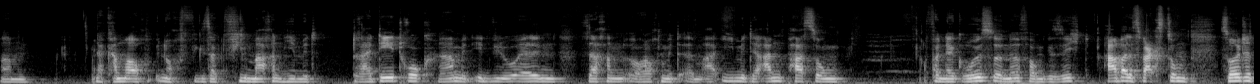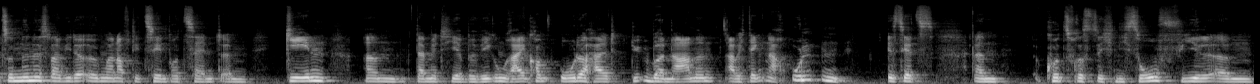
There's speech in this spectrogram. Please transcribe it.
Ähm, da kann man auch noch, wie gesagt, viel machen hier mit 3D-Druck, ja, mit individuellen Sachen, auch mit ähm, AI, mit der Anpassung von der Größe, ne, vom Gesicht. Aber das Wachstum sollte zumindest mal wieder irgendwann auf die 10% ähm, gehen, ähm, damit hier Bewegung reinkommt oder halt die Übernahme. Aber ich denke, nach unten ist jetzt ähm, kurzfristig nicht so viel ähm,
